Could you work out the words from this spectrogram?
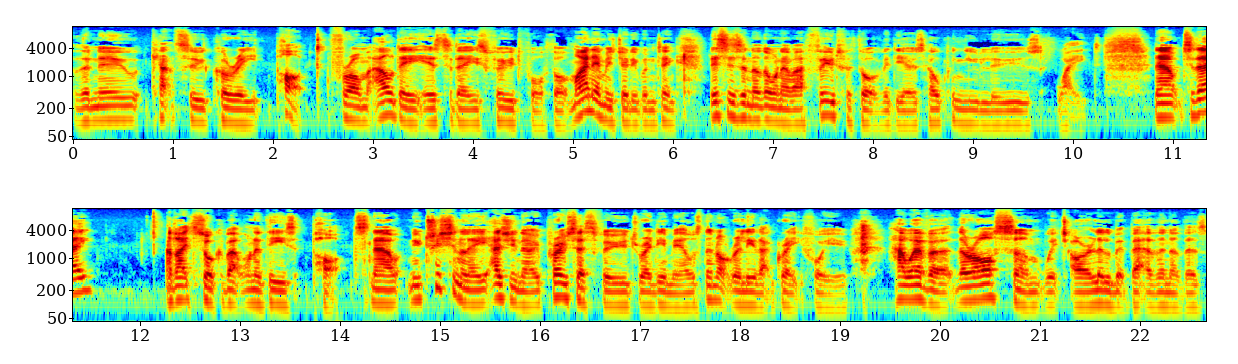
the new katsu curry pot from Aldi is today's food for thought. My name is Jody Bunting. This is another one of our food for thought videos helping you lose weight. Now today I'd like to talk about one of these pots. Now, nutritionally, as you know, processed foods, ready meals, they're not really that great for you. However, there are some which are a little bit better than others.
